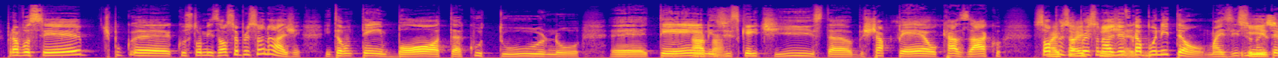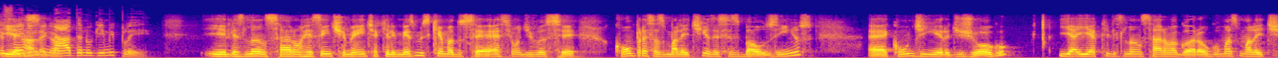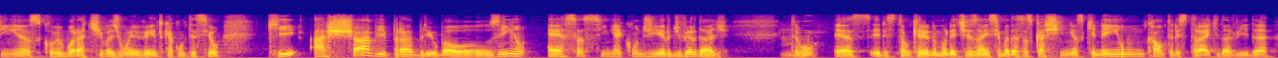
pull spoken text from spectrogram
pra você tipo é, customizar o seu personagem. Então tem bota, coturno, é, tênis Ah, tá. de skatista, chapéu, casaco. Só Mas pro seu personagem ficar mesmo. bonitão. Mas isso, não Isso, e interfere em Ah, legal. nada no gameplay. E eles lançaram recentemente aquele mesmo esquema do CS, onde você compra essas maletinhas, esses baúzinhos, é, com dinheiro de jogo. E aí é que eles lançaram agora algumas maletinhas comemorativas de um evento que aconteceu, que a chave para abrir o baúzinho, essa sim é com dinheiro de verdade. Então, es- eles estão querendo monetizar em cima dessas caixinhas que nem um Counter-Strike da vida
